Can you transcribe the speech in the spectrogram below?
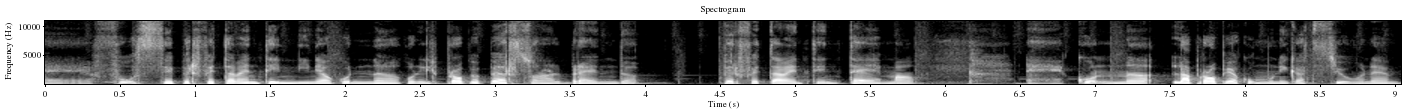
eh, fosse perfettamente in linea con, con, il proprio personal brand, perfettamente in tema eh, con la propria comunicazione.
